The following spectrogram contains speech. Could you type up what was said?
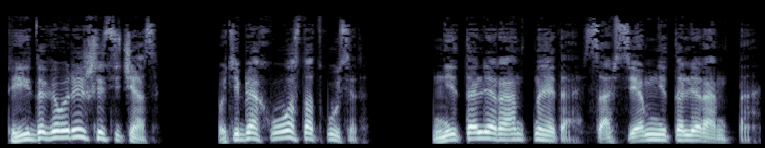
«Ты договоришься сейчас? У тебя хвост откусят. Нетолерантно это, совсем нетолерантно».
